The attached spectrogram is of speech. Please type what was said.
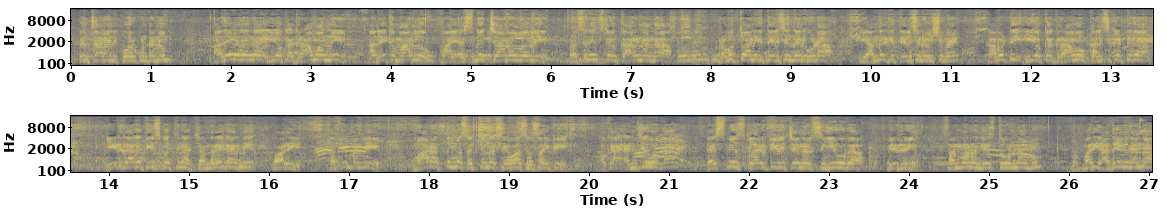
ఇప్పించాలని కోరుకుంటున్నాం. అదేవిధంగా ఈ యొక్క గ్రామాన్ని అనేక మార్లు మా ఎస్ న్యూస్ ఛానల్లోని ప్రచురించడం కారణంగా ప్రభుత్వానికి తెలిసిందని కూడా ఈ అందరికీ తెలిసిన విషయమే. కాబట్టి ఈ యొక్క గ్రామం కలిసికట్టుగా ఈడిదాకా తీసుకొచ్చిన చంద్రయ్య గారిని వారి సతీమణి మారత్తమ్మ స్వచ్ఛంద సేవా సొసైటీ ఒక ఎన్జిఓగా S news live TV channel సీఈఓగా వీరిని సన్మానం చేస్తూ ఉన్నాము. మరి అదేవిధంగా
